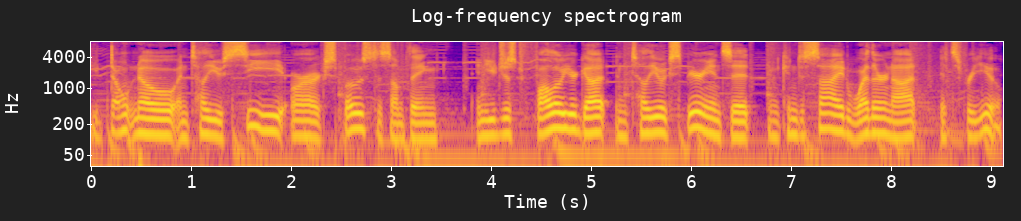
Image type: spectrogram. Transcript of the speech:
you don't know until you see or are exposed to something, and you just follow your gut until you experience it and can decide whether or not it's for you.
